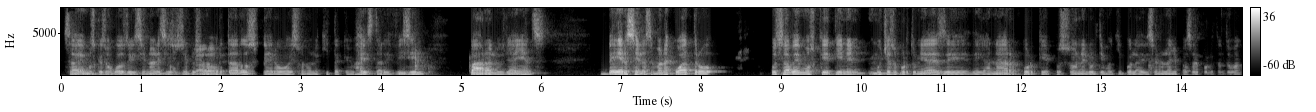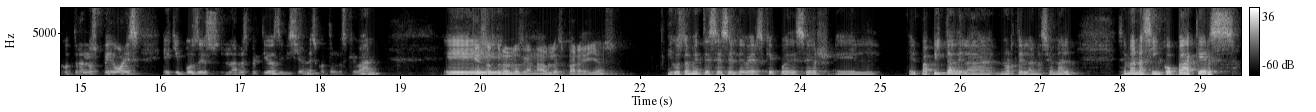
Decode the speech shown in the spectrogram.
Sabemos que son juegos divisionales y eso siempre son apretados, pero eso no le quita que vaya a estar difícil para los Giants. Verse en la semana 4, pues sabemos que tienen muchas oportunidades de, ganar porque pues, son el último equipo de la división el año pasado y por lo tanto van contra los peores equipos de las respectivas divisiones contra los que van. ¿Qué es otro de eh, los ganables para ellos? Y justamente ese es el de Bears que puede ser el, el papita de la norte de la nacional. Semana 5 Packers,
